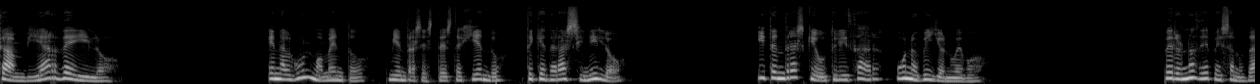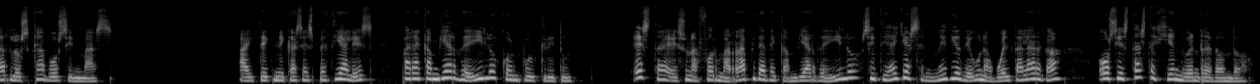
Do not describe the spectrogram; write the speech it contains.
Cambiar de hilo. En algún momento, mientras estés tejiendo, te quedarás sin hilo y tendrás que utilizar un ovillo nuevo. Pero no debes anudar los cabos sin más. Hay técnicas especiales para cambiar de hilo con pulcritud. Esta es una forma rápida de cambiar de hilo si te hallas en medio de una vuelta larga o si estás tejiendo en redondo.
